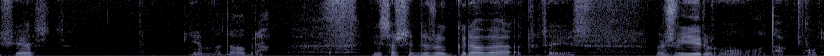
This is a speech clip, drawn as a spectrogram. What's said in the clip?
Coś jest? Nie ma, dobra. Jest strasznie dużo grawela, tutaj jest żwiru, o tak powiem.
